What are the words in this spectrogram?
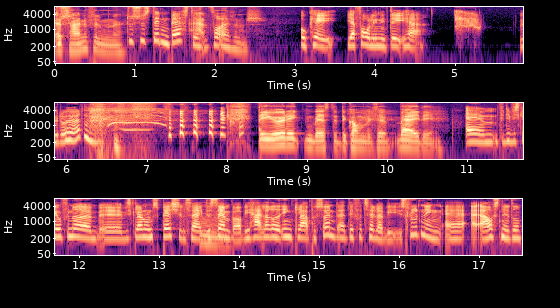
af tegnefilmene. Du synes, det er den bedste? Ja, det tror jeg, jeg synes. Okay, jeg får lige en idé her. Vil du høre den? Det er jo ikke den bedste, det kommer vi til. Hvad er ideen? Um, fordi vi skal jo finde ud af, uh, vi skal lave nogle specials her i Mm. december, og vi har allerede en klar på søndag, det fortæller vi i slutningen af, af afsnittet.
